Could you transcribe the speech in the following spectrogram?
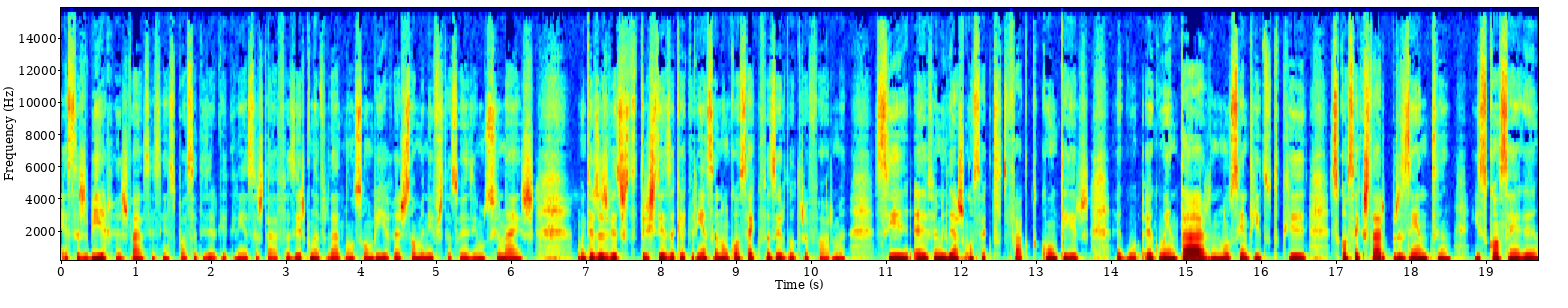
essas birras, vá, se assim se possa dizer que a criança está a fazer, que na verdade não são birras, são manifestações emocionais, muitas das vezes de tristeza que a criança não consegue fazer de outra forma. Se a família as consegue de facto conter, agu aguentar no sentido de que se consegue estar presente e se consegue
